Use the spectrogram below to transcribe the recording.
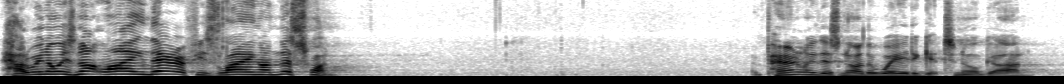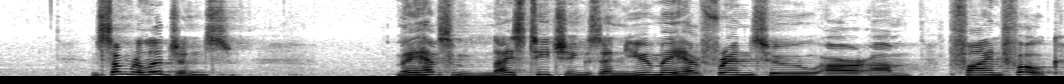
how do we know he's not lying there if he's lying on this one? Apparently, there's no other way to get to know God. And some religions may have some nice teachings, and you may have friends who are um, fine folk,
